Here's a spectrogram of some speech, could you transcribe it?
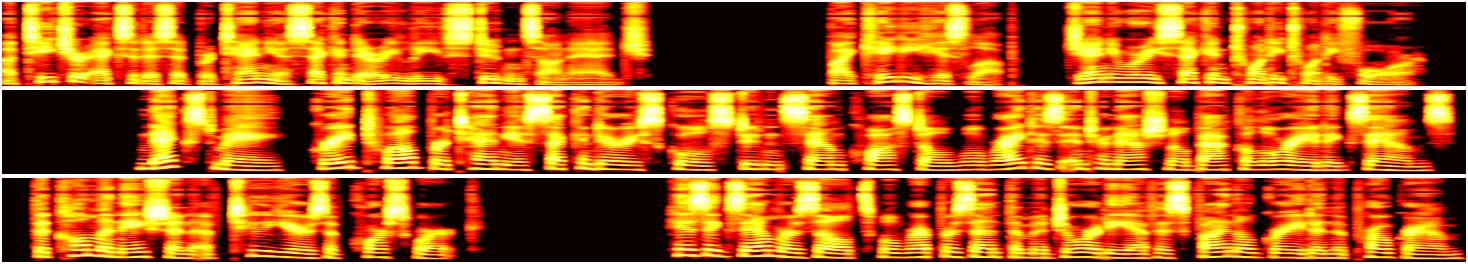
A teacher exodus at Britannia Secondary leaves students on edge. By Katie Hyslop, January 2, 2024. Next May, grade 12 Britannia Secondary School student Sam Quastel will write his International Baccalaureate exams, the culmination of two years of coursework. His exam results will represent the majority of his final grade in the program,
